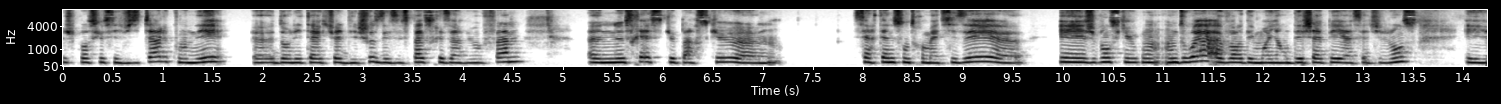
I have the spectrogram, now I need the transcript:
je pense que c'est vital qu'on ait, euh, dans l'état actuel des choses, des espaces réservés aux femmes, euh, ne serait-ce que parce que certaines sont traumatisées. et je pense qu'on doit avoir des moyens d'échapper à cette violence. Et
